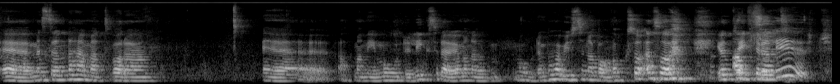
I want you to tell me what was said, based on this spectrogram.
Eh, men sen det här med att vara att man är moderlig sådär. Jag menar, modern behöver ju sina barn också. Alltså, jag tänker Absolut!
